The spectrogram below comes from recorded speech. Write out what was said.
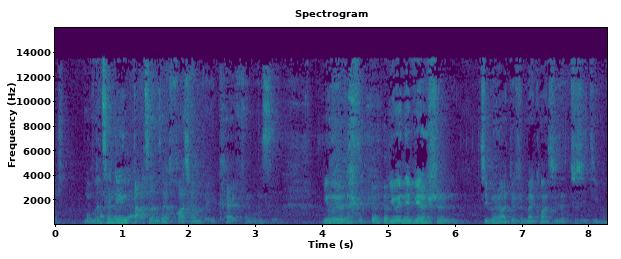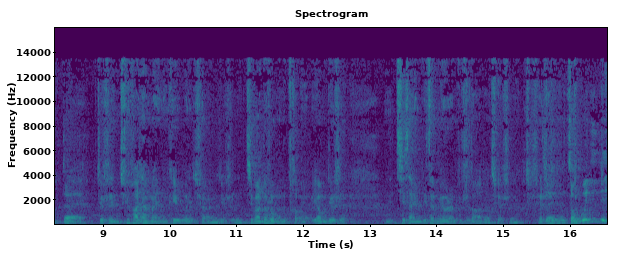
有。我们曾经打算在华强北开分公司，因为 因为那边是基本上就是卖矿机的聚集地嘛。对，就是你去华强北，你可以问一圈，就是基本上都是我们的朋友，要么就是。你提彩云比特没有人不知道的，确实，确实。对总归你得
